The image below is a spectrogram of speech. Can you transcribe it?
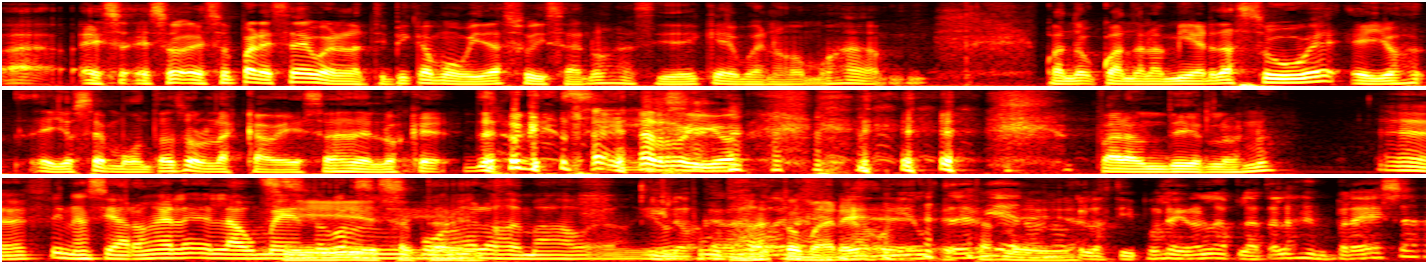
ah, eso, eso, eso parece, bueno, la típica movida suiza, ¿no? Así de que, bueno, vamos a... Cuando, cuando la mierda sube, ellos, ellos se montan sobre las cabezas de los que, de los que están arriba para hundirlos, ¿no? Eh, financiaron el, el aumento Sí, con el exactamente. bono de los demás, weón. Y los puta. carajos, a tomar, y ustedes vieron que los tipos le dieron la plata a las empresas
